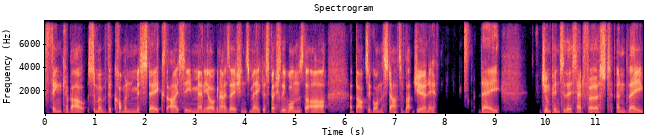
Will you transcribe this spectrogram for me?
think about some of the common mistakes that i see many organizations make especially ones that are about to go on the start of that journey they jump into this head first and they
